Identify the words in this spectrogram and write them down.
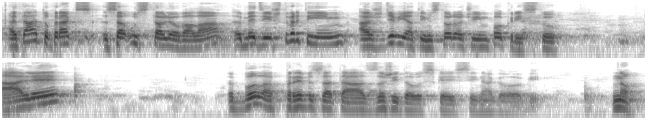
táto prax sa ustaľovala medzi 4. až 9. storočím po Kristu. Ale bola prevzatá zo židovskej synagógy. No,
